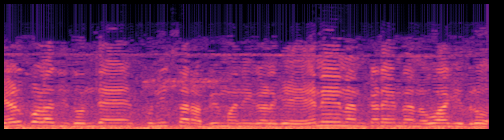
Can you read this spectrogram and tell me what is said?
ಕೇಳ್ಕೊಳ್ಳೋದು ಇದೊಂದೇ. ಪುನೀತ್ ಸರ್ ಅಭಿಮಾನಿಗಳಿಗೆ ಏನೇ ನನ್ನ ಕಡೆಯಿಂದ ನೋವಾಗಿದ್ರು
